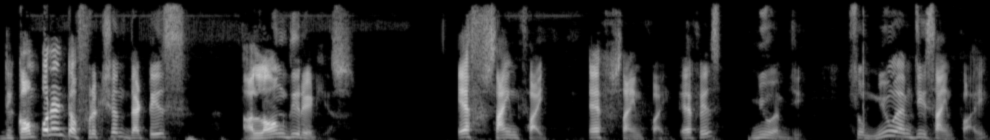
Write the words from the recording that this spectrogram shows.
the component of friction that is along the radius f sine phi, f sine phi, f is mu mg. So, mu mg sine phi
